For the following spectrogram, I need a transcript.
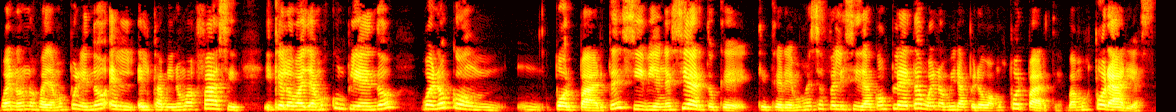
bueno, nos vayamos poniendo el, el, camino más fácil y que lo vayamos cumpliendo, bueno, con, por partes. Si bien es cierto que, que queremos esa felicidad completa, bueno, mira, pero vamos por partes, vamos por áreas.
